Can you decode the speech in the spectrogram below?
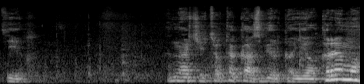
ці, значить, отака збірка є окремо.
